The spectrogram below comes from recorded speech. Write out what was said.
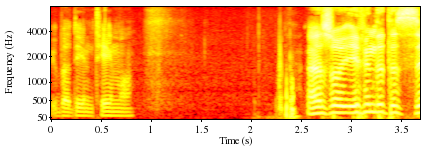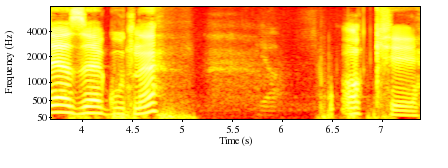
über dem Thema. Also, ihr findet es sehr, sehr gut, ne? Ja. Okay.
